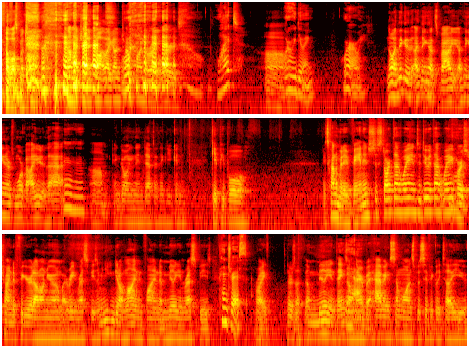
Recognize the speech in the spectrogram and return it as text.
I lost my train. Not my train of thought. Like I'm trying to find the right words. What? Uh, What are we doing? Where are we? No, I think it, I think that's value. I think there's more value to that. Mm-hmm. Um, and going in depth, I think you can get people. It's kind of an advantage to start that way and to do it that way Yeah. versus trying to figure it out on your own by reading recipes. I mean, you can get online and find a million recipes. Pinterest. Right. There's a, a million things on there, but having someone specifically tell you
